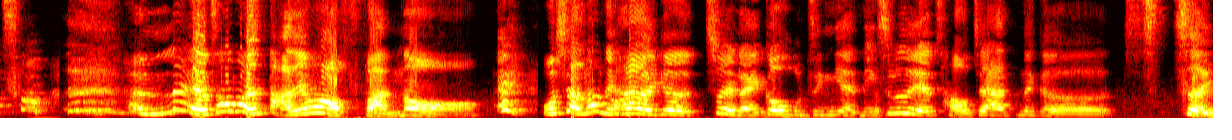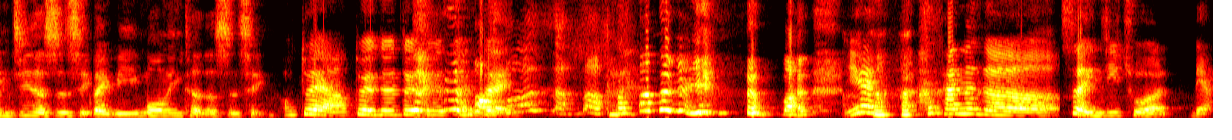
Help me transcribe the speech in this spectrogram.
很累啊，超多人打电话好烦哦。哎、欸，我想到你还有一个最雷购物经验，你是不是也吵架那个摄影机的事情，Baby Monitor 的事情？哦，对啊，对对对对对对。我突然想到，他那个也很烦，因为他那个摄影机出了两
